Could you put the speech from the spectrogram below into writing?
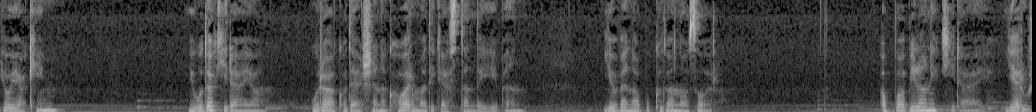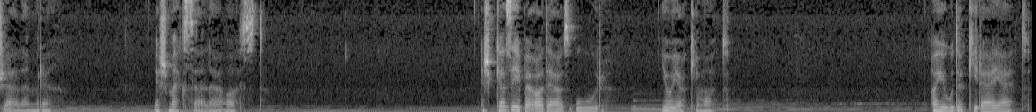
Jojakim, Júda királya uralkodásának harmadik esztendejében. Jöve Nabukodonozor, a babiloni király Jeruzsálemre, és megszállá azt. És kezébe ad-e az Úr Jojakimot, a Júda királyát,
